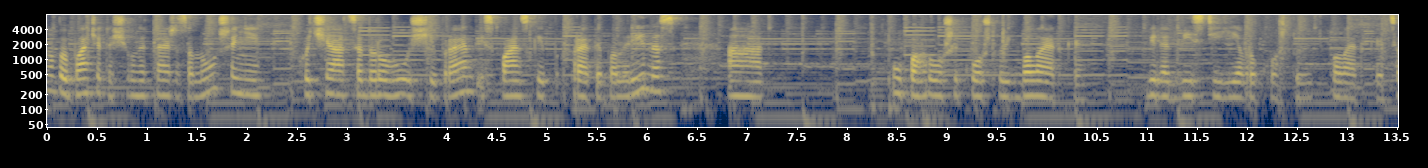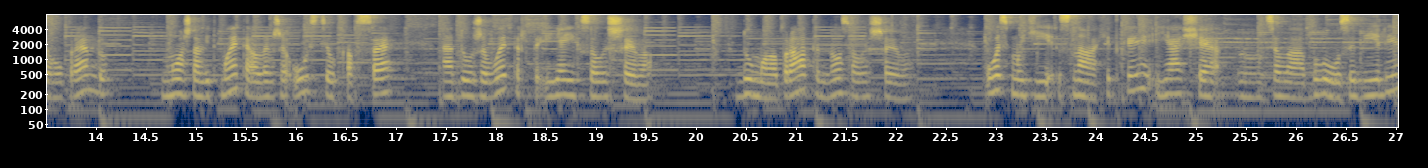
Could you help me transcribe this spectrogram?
Ну, ви бачите, що вони теж заношені. Хоча це дорогущий бренд, іспанський Прети Балерінес. Купа грошей коштують балетки. Біля 200 євро коштують балетки цього бренду. Можна відмити, але вже устілка, все дуже витерте, і я їх залишила. Думала брати, але залишила. Ось мої знахідки. Я ще взяла блузи білі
